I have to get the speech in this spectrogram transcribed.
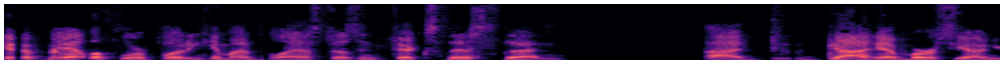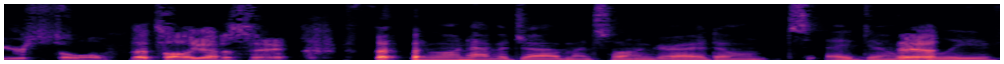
if Matt Lafleur putting him on blast doesn't fix this, then uh, God have mercy on your soul. That's all I got to say. he won't have a job much longer. I don't. I don't Yeah. believe.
